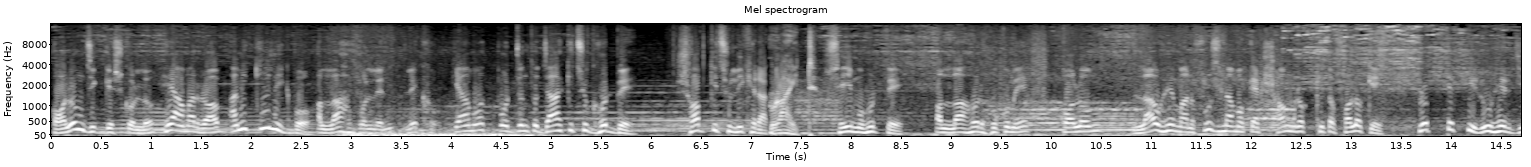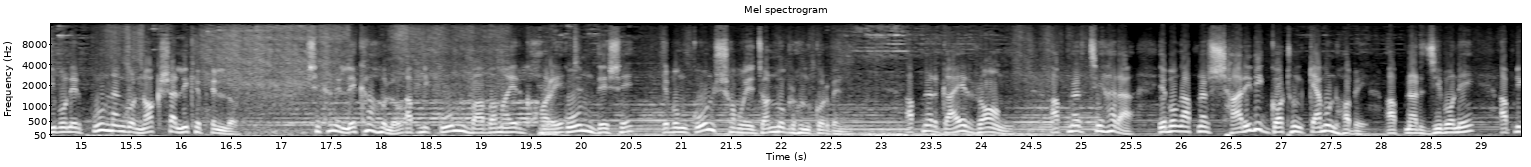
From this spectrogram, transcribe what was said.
কলম জিজ্ঞেস করল হে আমার রব আমি কি লিখব? আল্লাহ বললেন লেখো কেয়ামত পর্যন্ত যা কিছু ঘটবে সব কিছু লিখে রাখো। রাইট সেই মুহূর্তে আল্লাহর হুকুমে কলম লাউহে মানফুজ নামক এক সংরক্ষিত ফলকে প্রত্যেকটি রুহের জীবনের পূর্ণাঙ্গ নকশা লিখে ফেলল। সেখানে লেখা হলো আপনি কোন বাবা মায়ের ঘরে কোন দেশে এবং কোন সময়ে জন্মগ্রহণ করবেন? আপনার গায়ের রং আপনার চেহারা এবং আপনার শারীরিক গঠন কেমন হবে? আপনার জীবনে আপনি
